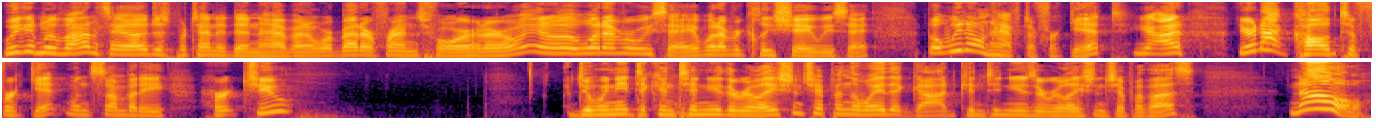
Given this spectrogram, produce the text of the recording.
We can move on and say, "Oh, just pretend it didn't happen," or "We're better friends for it," or you know, whatever we say, whatever cliche we say. But we don't have to forget. You're not called to forget when somebody hurt you. Do we need to continue the relationship in the way that God continues a relationship with us? No.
